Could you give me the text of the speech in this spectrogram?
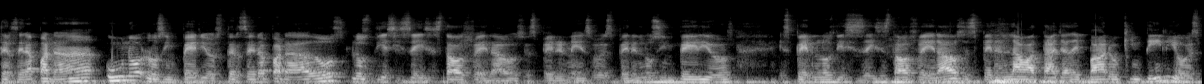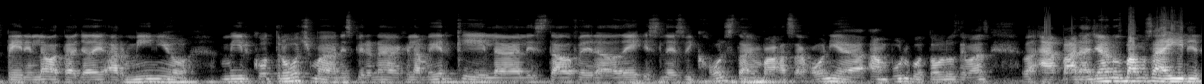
Tercera parada, 1, los imperios. Tercera parada, 2, los 16 estados federados. Esperen eso, esperen los imperios, esperen los 16 estados federados, esperen la batalla de Baro Quintilio, esperen la batalla de Arminio, Mirko Trochman, esperen a Angela Merkel, al estado federado de Schleswig-Holstein, Baja Sajonia, Hamburgo, todos los demás. Ah, para allá nos vamos a ir,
